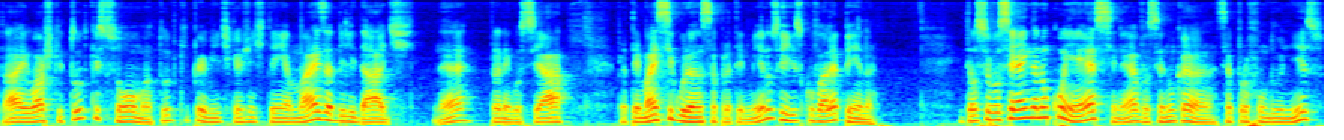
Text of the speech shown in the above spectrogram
Tá? Eu acho que tudo que soma, tudo que permite que a gente tenha mais habilidade né, para negociar, para ter mais segurança, para ter menos risco, vale a pena. Então, se você ainda não conhece, né, você nunca se aprofundou nisso,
